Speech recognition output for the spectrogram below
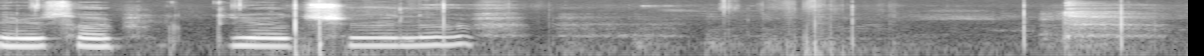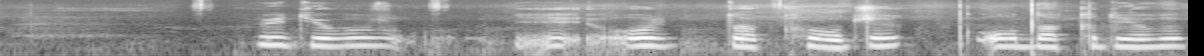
Ev sahipliği şöyle. Videomuz e, 10 dakika olacak. 10 dakika diyorum.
